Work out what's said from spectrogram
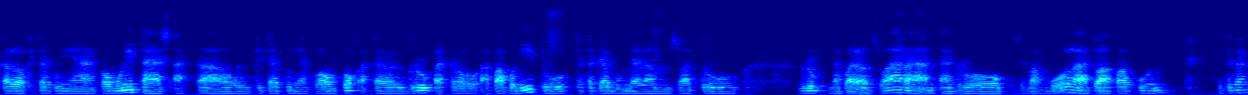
kalau kita punya komunitas atau kita punya kelompok atau grup atau apa pun itu kita tergabung dalam suatu grup dapat suara entah grup sepak bola atau apa pun itu kan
